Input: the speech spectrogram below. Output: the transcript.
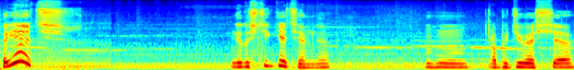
To jedź! Nie dościgniecie mnie. Mhm. Obudziłeś się.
